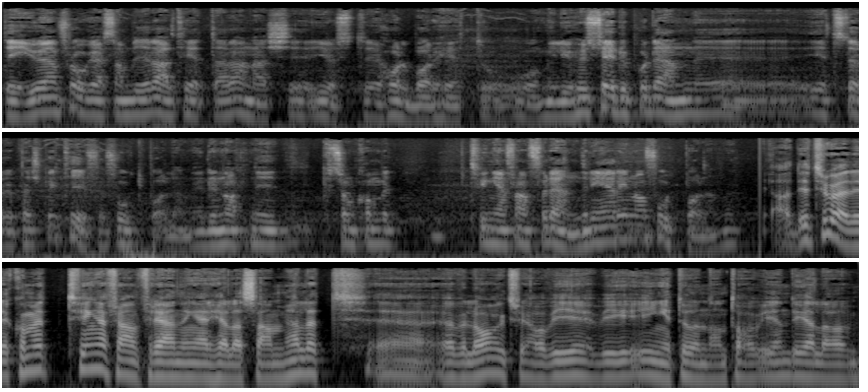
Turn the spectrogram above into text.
Det är ju en fråga som blir allt hetare annars, eh, just eh, hållbarhet och, och, miljö. Hur ser du på den eh, i ett större perspektiv för fotbollen? Är det något ni, som kommer tvinga fram förändringar inom fotbollen? Ja, det tror jag. Det kommer tvinga fram förändringar i hela samhället eh, överlag tror jag. Och vi, vi är inget undantag. Vi är en del av,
